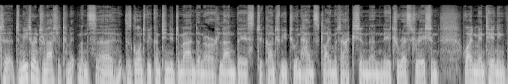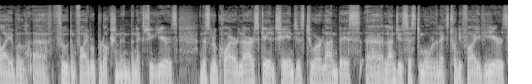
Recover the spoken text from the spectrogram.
To, to meet our international commitments, uh, there's going to be continued demand on our land base to contribute to enhanced climate action and nature restoration while maintaining viable uh, food and fibre production in the next few years. And this will require large scale changes to our land base, uh, land use system over the next 25 years.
